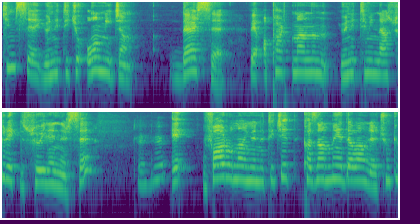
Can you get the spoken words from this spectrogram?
kimse yönetici olmayacağım derse ve apartmanın yönetiminden sürekli söylenirse e, var olan yönetici kazanmaya devam ediyor. Çünkü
